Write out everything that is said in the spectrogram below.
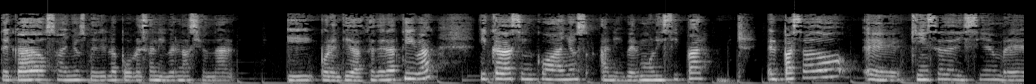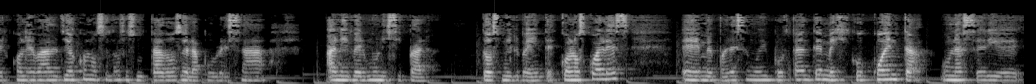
de cada dos años medir la pobreza a nivel nacional y por entidad federativa y cada cinco años a nivel municipal. El pasado 15 eh, de diciembre el Coneval dio a conocer los resultados de la pobreza a nivel municipal. 2020, con los cuales eh, me parece muy importante. México cuenta una serie,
